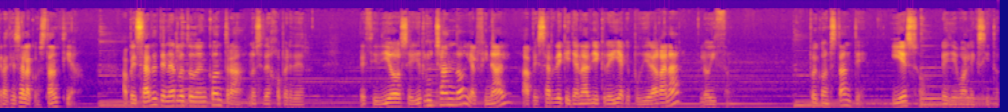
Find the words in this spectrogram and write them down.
Gracias a la constancia. A pesar de tenerlo todo en contra, no se dejó perder. Decidió seguir luchando y al final, a pesar de que ya nadie creía que pudiera ganar, lo hizo. Fue constante y eso le llevó al éxito.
